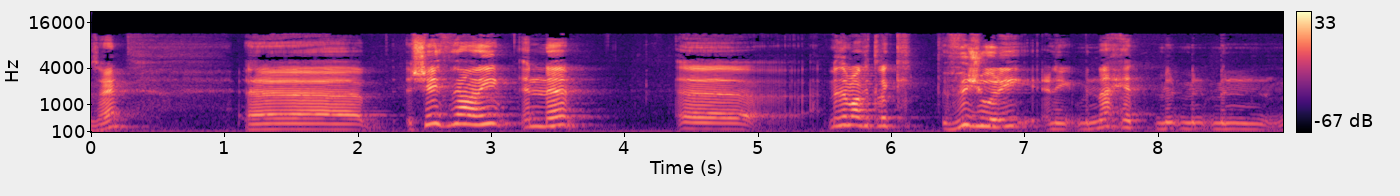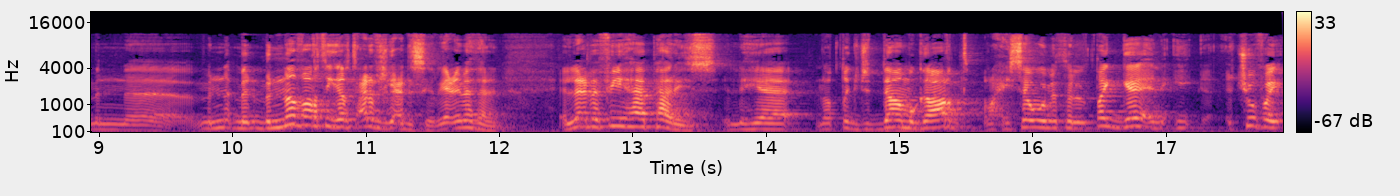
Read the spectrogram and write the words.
زين آه الشيء الثاني إنه آه مثل ما قلت لك visually يعني من ناحية من من من من, آه، من, بالنظر تقدر تعرف إيش قاعد يصير يعني مثلا اللعبة فيها parries اللي هي لو تطق قدامه guard راح يسوي مثل طقة تشوفه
